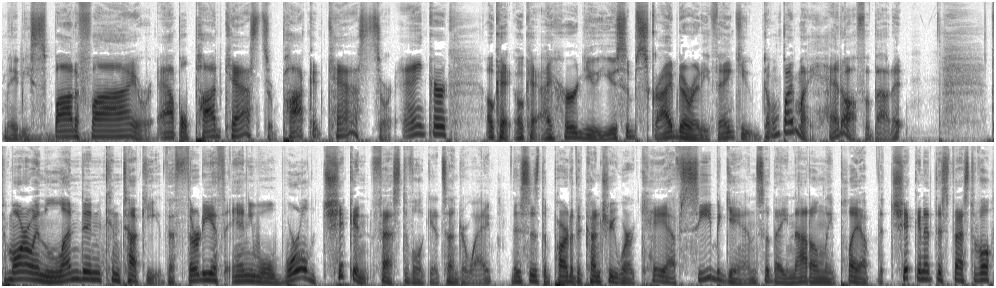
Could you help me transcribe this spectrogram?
Maybe Spotify or Apple Podcasts or Pocket Casts or Anchor? Okay, okay, I heard you. You subscribed already. Thank you. Don't bite my head off about it. Tomorrow in London, Kentucky, the 30th annual World Chicken Festival gets underway. This is the part of the country where KFC began, so they not only play up the chicken at this festival,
